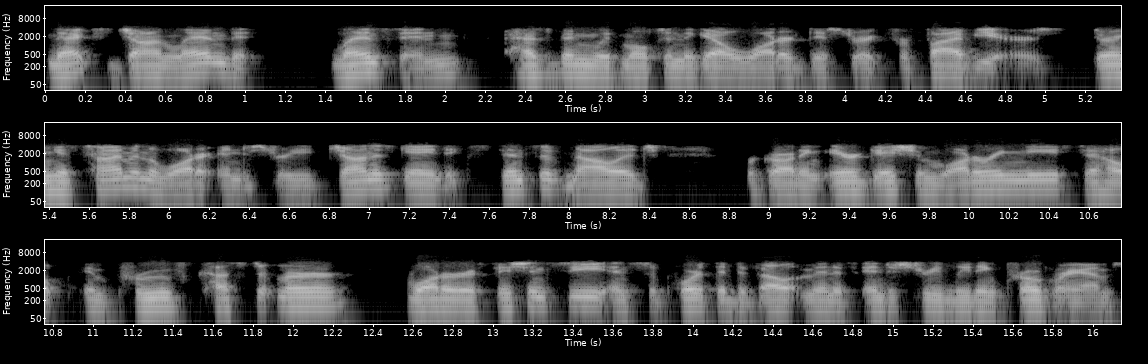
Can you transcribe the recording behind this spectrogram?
Next, John Lansden has been with Niguel Water District for five years. During his time in the water industry, John has gained extensive knowledge regarding irrigation watering needs to help improve customer water efficiency and support the development of industry leading programs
